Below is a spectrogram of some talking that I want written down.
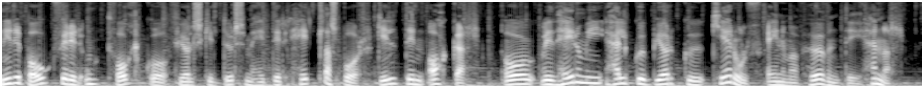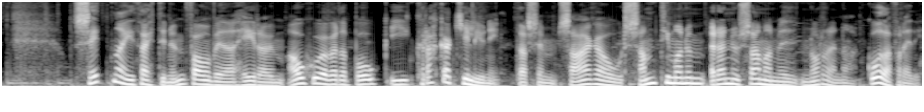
nýri bók fyrir ungt fólk og fjölskyldur sem heitir Heitlaspor, Gildin okkar og við heyrum í Helgu Björgu Kjærúlf, einum af höfundi hennar. Setna í þættinum fáum við að heyra um áhugaverða bók í Krakkakiljunni þar sem saga úr samtímanum rennur saman við norræna goðafræði.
